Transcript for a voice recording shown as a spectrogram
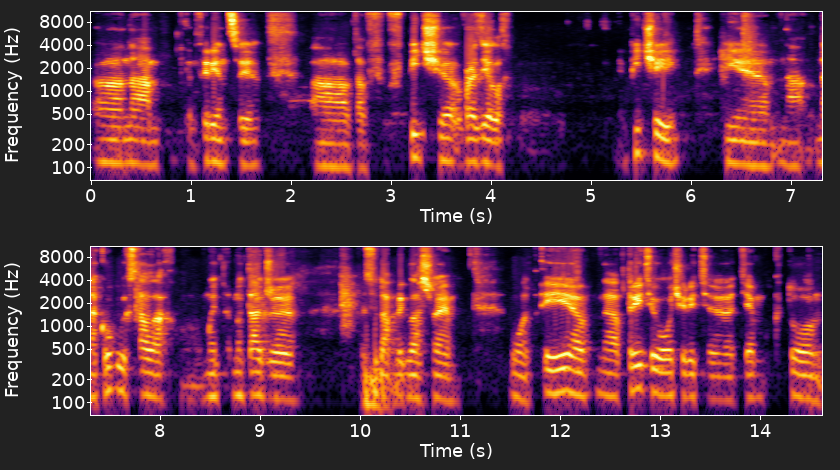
на конференции там, в питч, в разделах питчей и на, на круглых столах мы, мы также сюда приглашаем. Вот. И э, в третью очередь э, тем, кто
